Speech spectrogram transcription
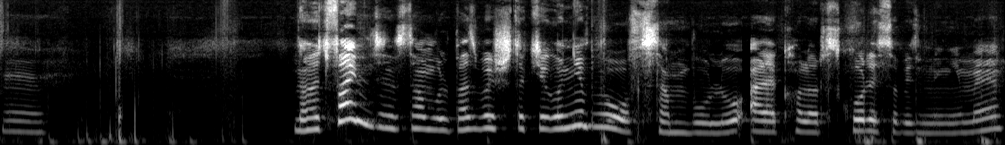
Hmm. Nawet fajny ten Stambul Pass, bo jeszcze takiego nie było w Stambulu, ale kolor skóry sobie zmienimy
